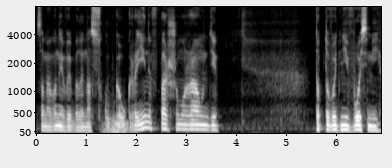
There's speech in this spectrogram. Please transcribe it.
Саме вони вибили нас з Кубка України в першому раунді. Тобто в одній восьмій.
